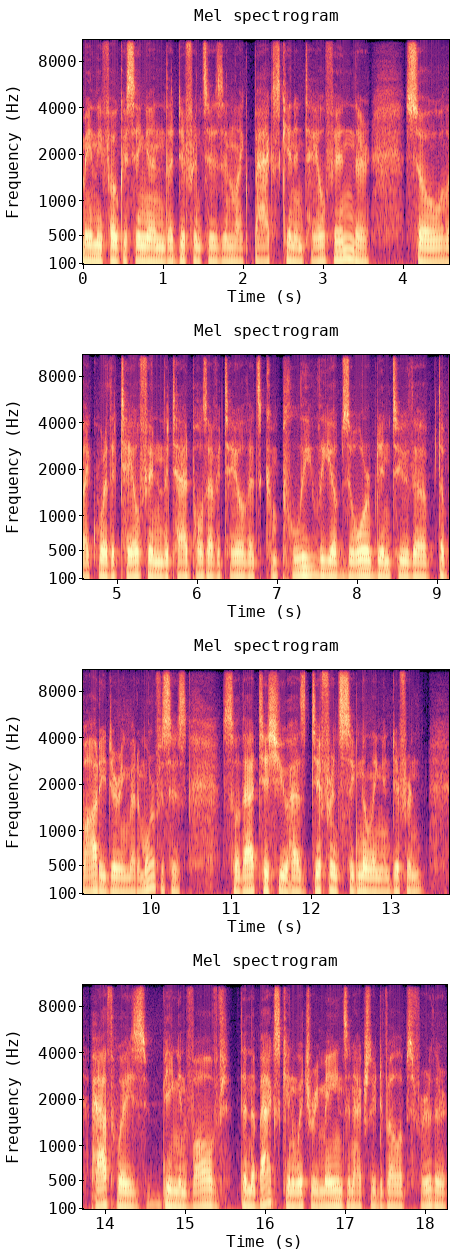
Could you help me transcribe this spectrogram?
mainly focusing on the differences in like back skin and tail fin. There, so like where the tail fin, the tadpoles have a tail that's completely absorbed into the the body during metamorphosis. So that tissue has different signaling and different pathways being involved than the back skin, which remains and actually develops further.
